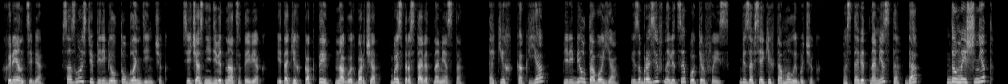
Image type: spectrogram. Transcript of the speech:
«Хрен тебе!» Со злостью перебил ту блондинчик. «Сейчас не девятнадцатый век, и таких, как ты, наглых борчат, быстро ставят на место». «Таких, как я?» Перебил того я, изобразив на лице покерфейс, безо всяких там улыбочек. «Поставят на место, да?» «Думаешь, нет?»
